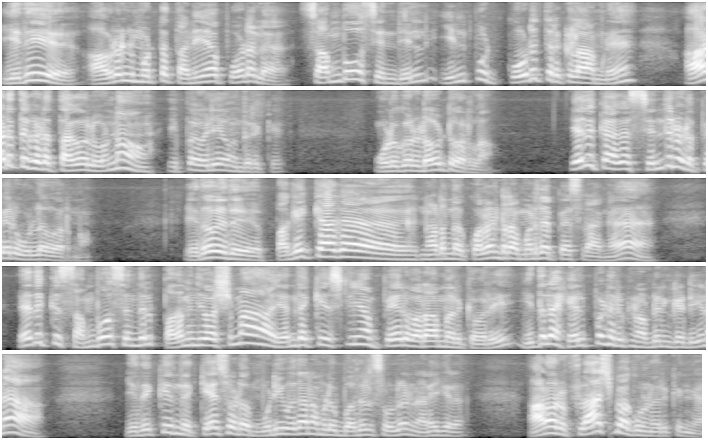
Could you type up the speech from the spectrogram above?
இது அவர்கள் மட்டும் தனியாக போடலை சம்போ செந்தில் இன்புட் கொடுத்துருக்கலாம்னு அடுத்த கட்ட தகவல் ஒன்றும் இப்போ வெளியே வந்திருக்கு. உங்களுக்கு ஒரு டவுட் வரலாம். எதுக்காக செந்திலோட பேர் உள்ளே வரணும்? ஏதோ இது பகைக்காக நடந்த கொலன்ற மாதிரி தான் பேசுகிறாங்க எதுக்கு சம்போ செந்தில் பதினஞ்சு வருஷமாக எந்த கேஸ்லேயும் பேர் வராமல் இருக்கவர் இதில் ஹெல்ப் பண்ணியிருக்கணும் அப்படின்னு கேட்டிங்கன்னா இதுக்கு இந்த கேஸோட முடிவு தான் நம்மளுக்கு பதில் சொல்லணும்னு நினைக்கிறேன். ஆனால் ஒரு ஃப்ளாஷ்பேக் ஒன்று இருக்குங்க.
